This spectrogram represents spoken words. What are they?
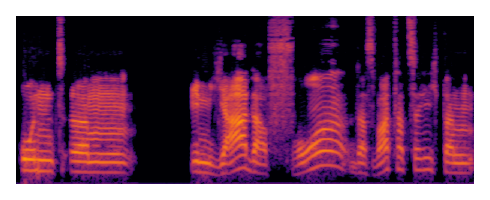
Und ähm, im Jahr davor, das war tatsächlich dann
